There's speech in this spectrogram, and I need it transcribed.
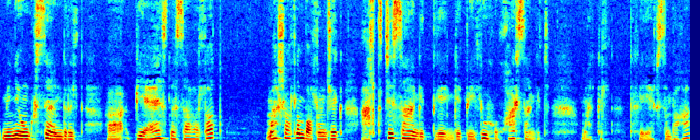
Миний өнгөрсөн амьдралд би айснасаа болоод маш олон боломжийг алдчихсан гэдгээ ингээд би илүү их ухаарсан гэж Майкл дахиад ярьсан байгаа.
